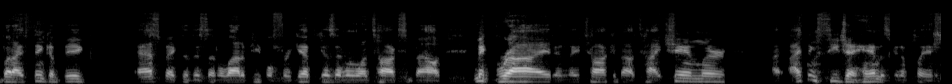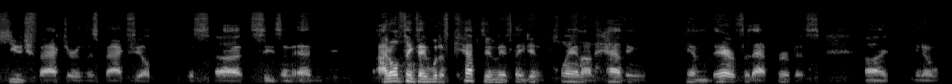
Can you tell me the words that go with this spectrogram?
but I think a big aspect of this that a lot of people forget because everyone talks about McBride and they talk about Ty Chandler. I, I think CJ Ham is going to play a huge factor in this backfield this uh, season, and I don't think they would have kept him if they didn't plan on having him there for that purpose. Uh, you know,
